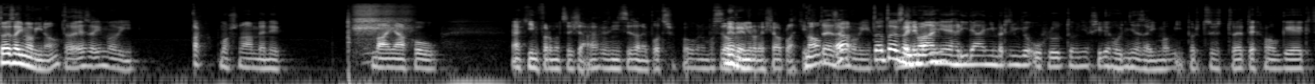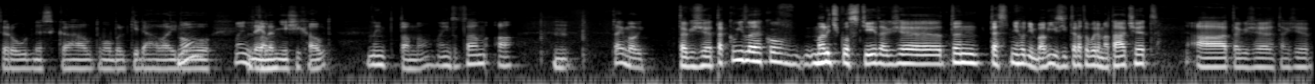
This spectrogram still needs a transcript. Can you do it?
To je zajímavý, no. To je zajímavý. Tak možná mini má nějakou nějaký informace, že zákazníci to nepotřebují, nebo si to nikdo nechtěl platit. No, to je zajímavý. To, to je Minimálně zajímavý. hlídání mrtvého úhlu, to mně přijde hodně zajímavý, protože to je technologie, kterou dneska automobilky dávají no, do nejlevnějších tam. aut. Není to tam, no, není to tam a... Hmm. Zajímavý. Takže takovýhle jako maličkosti, takže ten test mě hodně baví, zítra to budeme natáčet, a takže, takže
